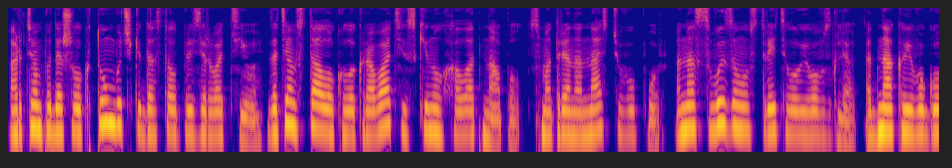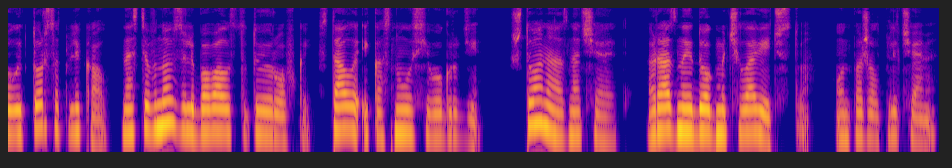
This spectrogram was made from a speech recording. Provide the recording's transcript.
Артем подошел к тумбочке, достал презервативы. Затем встал около кровати и скинул халат на пол, смотря на Настю в упор. Она с вызовом встретила его взгляд. Однако его голый торс отвлекал. Настя вновь залюбовалась татуировкой, встала и коснулась его груди. Что она означает? Разные догмы человечества. Он пожал плечами.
